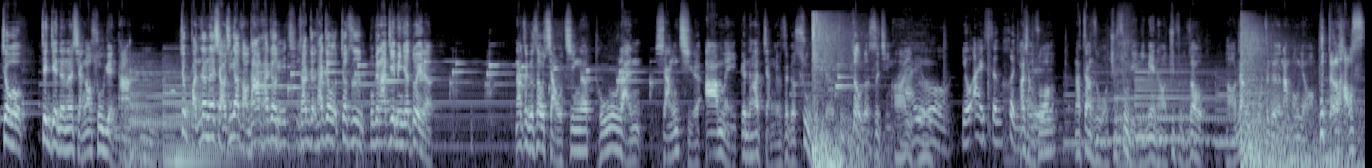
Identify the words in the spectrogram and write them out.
就。渐渐的呢，想要疏远他，嗯，就反正呢，小青要找他，他就他就他就就是不跟他见面就对了。那这个时候，小青呢突然想起了阿美跟他讲的这个树林的诅咒的事情。哎呦，由爱生恨。他想说，那这样子我去树林里面哈去诅咒，好让我这个男朋友不得好死，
